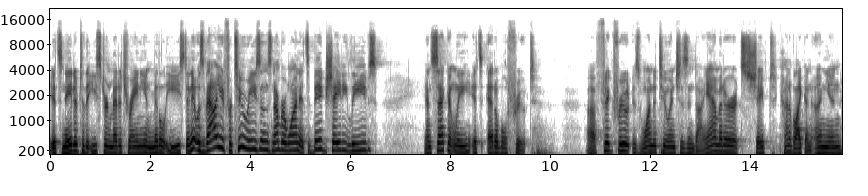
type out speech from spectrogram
It's native to the eastern Mediterranean, Middle East, and it was valued for two reasons. Number one, its big, shady leaves, and secondly, its edible fruit. Uh, fig fruit is one to two inches in diameter. It's shaped kind of like an onion.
